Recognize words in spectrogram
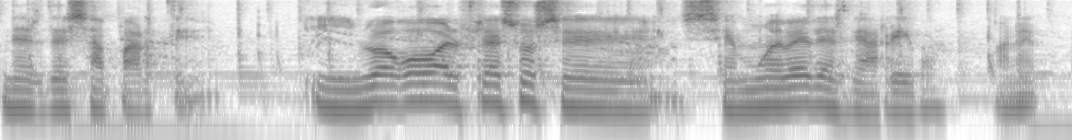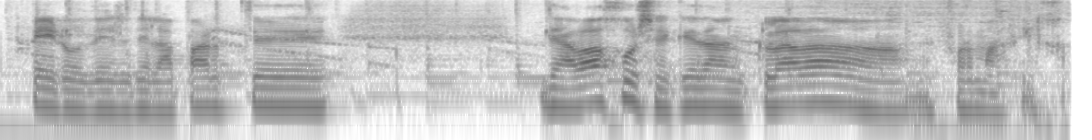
desde esa parte. Y luego el fleso se, se mueve desde arriba, ¿vale? pero desde la parte de abajo se queda anclada de forma fija.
